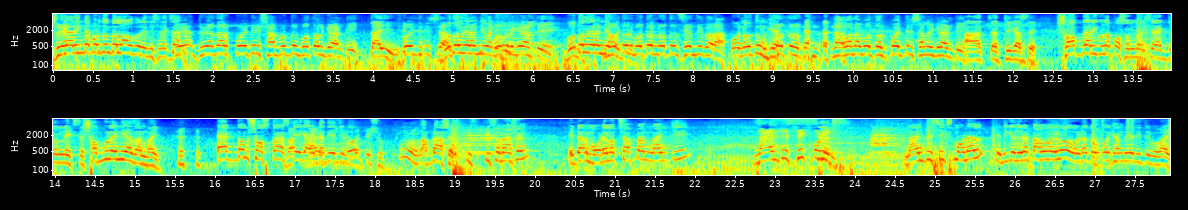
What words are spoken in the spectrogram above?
স্টিয়ারিংটা পর্যন্ত লাল করে দিছে দেখছেন? দুই হাজার পঁয়ত্রিশ সাল পর্যন্ত বোতল গ্যারান্টি তাই? 35। বোতল গ্যারান্টি মানে বোতল গ্যারান্টি বোতল গ্যারান্টি নতুন বোতল নতুন সিএনজি করা। ও নতুন কে নতুন। নামানা বোতল পঁয়ত্রিশ সালের গ্যারান্টি আচ্ছা ঠিক আছে। সব গাড়িগুলো পছন্দ হয়েছে একজন লিখছে। সবগুলাই নিয়ে যান ভাই। একদম সস্তা আজকে এই গাড়িটা দিয়ে দিব। হুম আপনি আসেন। পিছনে আসেন। এটার মডেল হচ্ছে আপনার ninety ninety six model ninety six model এদিকে দুইটা টান লইব ওটা তো ওইখান থেকে দিতে ভাই।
